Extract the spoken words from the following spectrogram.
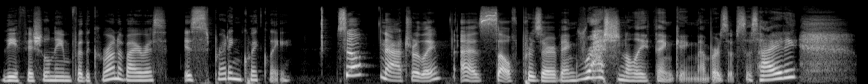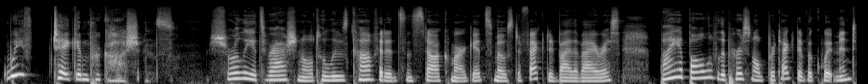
the official name for the coronavirus, is spreading quickly. So, naturally, as self preserving, rationally thinking members of society, we've taken precautions. Surely it's rational to lose confidence in stock markets most affected by the virus, buy up all of the personal protective equipment,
